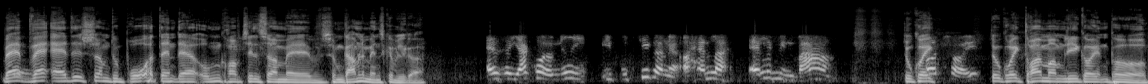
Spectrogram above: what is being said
Hvad, hvad er det, som du bruger den der unge krop til, som, øh, som gamle mennesker vil gøre? Altså, jeg går jo ned i, i butikkerne og handler alle mine varer Du kunne, ikke, tøj. du kunne ikke drømme om lige at gå ind på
